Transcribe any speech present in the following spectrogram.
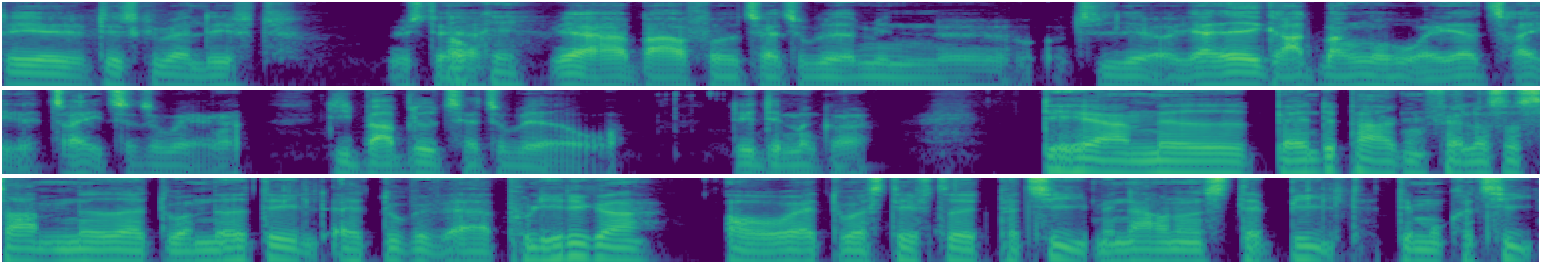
Det, det skal være lift hvis det okay. er. Jeg har bare fået tatoveret min øh, tidligere. Jeg havde ikke ret mange hår. Jeg havde tre, tre tatoveringer. De er bare blevet tatoveret over. Det er det, man gør. Det her med bandepakken falder så sammen med, at du har meddelt, at du vil være politiker, og at du har stiftet et parti med navnet Stabilt Demokrati,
